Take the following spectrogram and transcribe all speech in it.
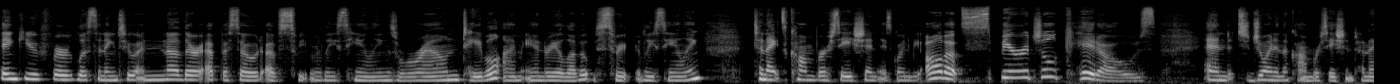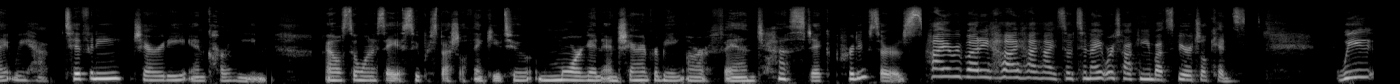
Thank you for listening to another episode of Sweet Release Healing's Roundtable. I'm Andrea Lovett with Sweet Release Healing. Tonight's conversation is going to be all about spiritual kiddos. And to join in the conversation tonight, we have Tiffany, Charity, and Carlene. I also want to say a super special thank you to Morgan and Sharon for being our fantastic producers. Hi, everybody. Hi, hi, hi. So, tonight we're talking about spiritual kids. We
